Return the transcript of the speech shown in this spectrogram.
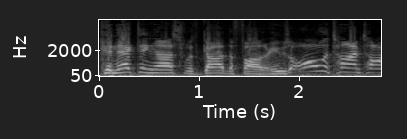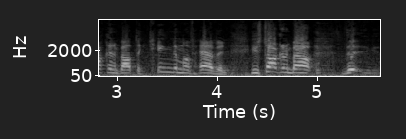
connecting us with God the Father. He was all the time talking about the kingdom of heaven. He's talking about the,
